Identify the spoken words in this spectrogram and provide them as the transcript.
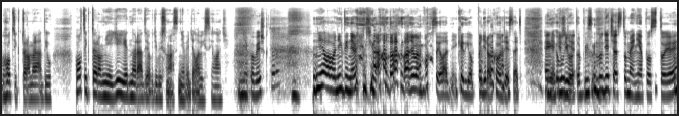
v hoci ktorom rádiu. V hoci ktorom nie je jedno rádio, kde by som asi nevedela vysielať. Nepovieš, ktoré? Nie, lebo nikdy neviem, či náhodou nebudem posielať niekedy o 5 rokov, 10. Hej, ľudia, ľudia často menia postoje.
